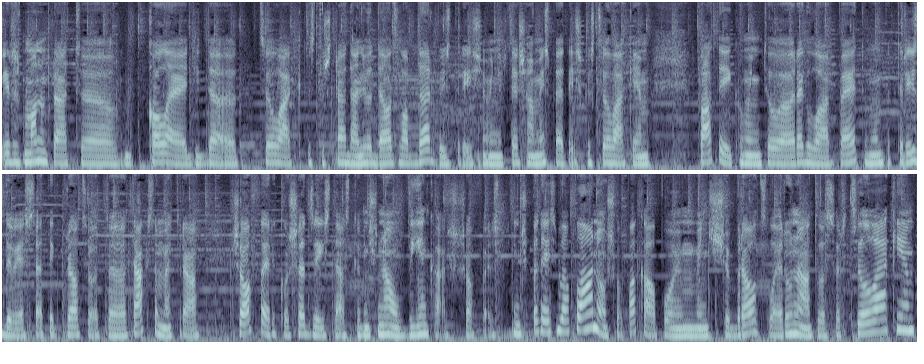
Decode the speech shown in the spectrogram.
ir, manuprāt, uh, kolēģi, da, cilvēki, kas tur strādā ļoti daudz labu darbu izdarījuši. Viņi ir tiešām izpētījuši, kas cilvēkiem patīk, un viņi to regulāri pēta. Man pat ir izdevies satikt, braucot uh, taksometrā, šoferi, kurš atzīstās, ka viņš nav vienkārši šoferis. Viņš patiesībā plāno šo pakalpojumu. Viņš brauc, lai runātos ar cilvēkiem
